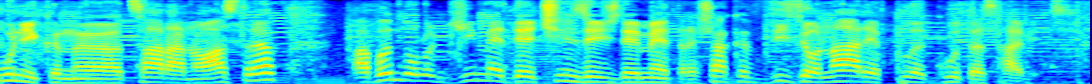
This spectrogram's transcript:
unic în uh, țara noastră, având o lungime de 50 de metri, așa că vizionare plăcută să aveți.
